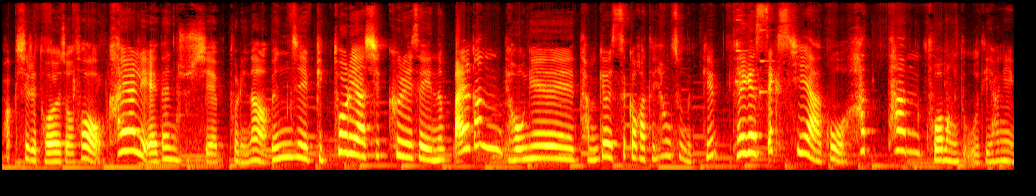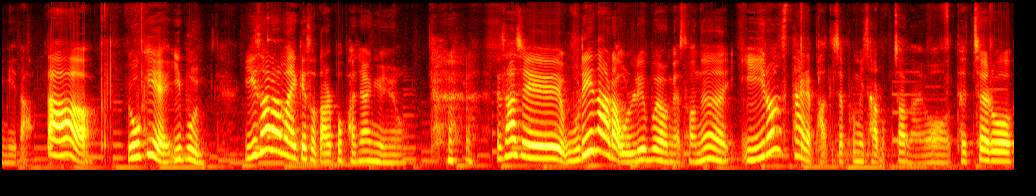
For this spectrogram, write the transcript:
확실히 더해져서 Kayali Eden Juicy Apple이나 왠지 Victoria's Secret에 있는 빨간 병에 담겨있을 것 같은 향수 느낌? 되게 섹시하고 핫한 gourmand woody 향입니다. 딱 여기에 이분 이 사람에게서 날 법한 향이에요. 사실 우리나라 올리브영에서는 이런 스타일의 바디 제품이 잘 없잖아요. 대체로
